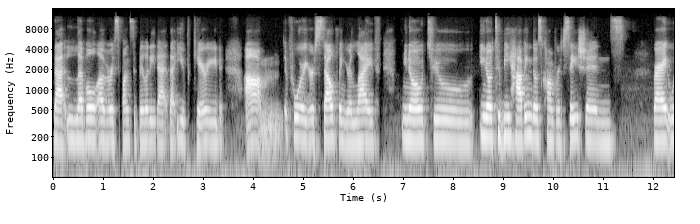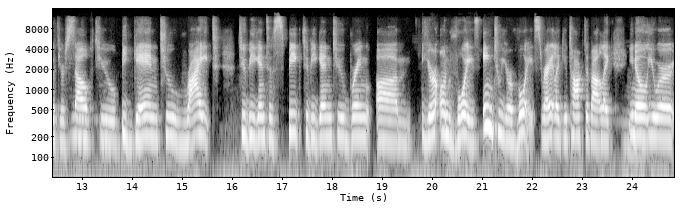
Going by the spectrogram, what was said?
that level of responsibility that that you've carried um for yourself and your life you know to you know to be having those conversations right with yourself mm-hmm. to begin to write to begin to speak to begin to bring um your own voice into your voice right like you talked about like mm-hmm. you know you were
